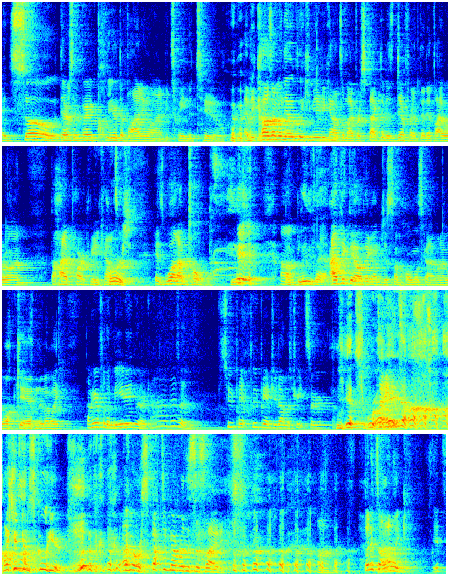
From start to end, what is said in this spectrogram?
And so there's a very clear dividing line between the two. and because I'm on the Oakley Community Council, my perspective is different than if I were on the Hyde Park Community Of Council. course. Is what I'm told. Yes. I Um, believe that. I think they all think I'm just some homeless guy when I walk in, and I'm like, I'm here for the meeting. They're like, ah, there's a food pantry down the street, sir. yes, right. My kids go to school here. I'm a respected member of the society. Um, but it's I like it's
